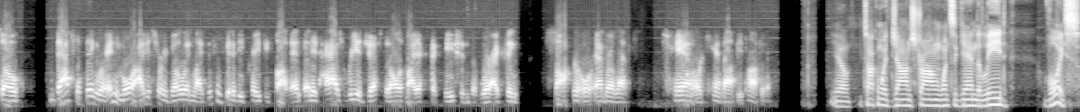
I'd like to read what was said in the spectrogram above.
so that's the thing where anymore I just sort of go in like, this is going to be crazy fun. And, and it has readjusted all of my expectations of where I think soccer or MLS can or cannot be popular. You know, talking with John Strong once again, the lead voice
